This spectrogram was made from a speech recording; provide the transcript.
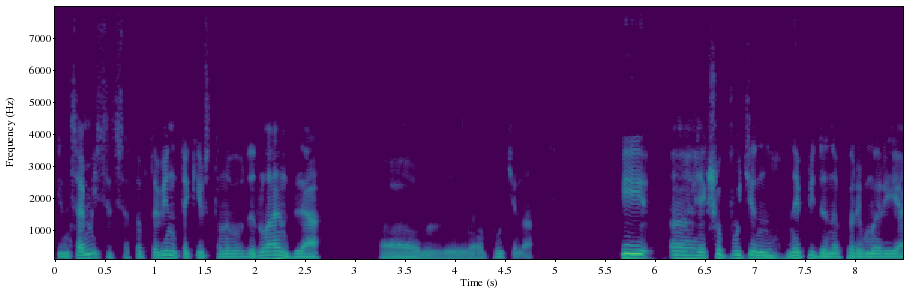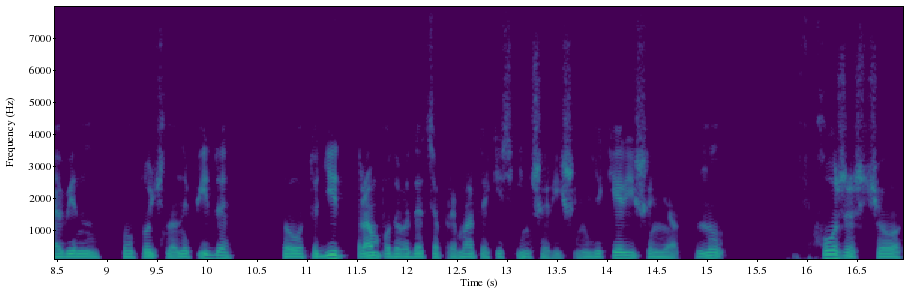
кінця місяця. Тобто він такий встановив дедлайн для е, Путіна. І е, якщо Путін не піде на перемир'я, він ну, точно не піде, то тоді Трампу доведеться приймати якесь інше рішення. Яке рішення? Ну, схоже, що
